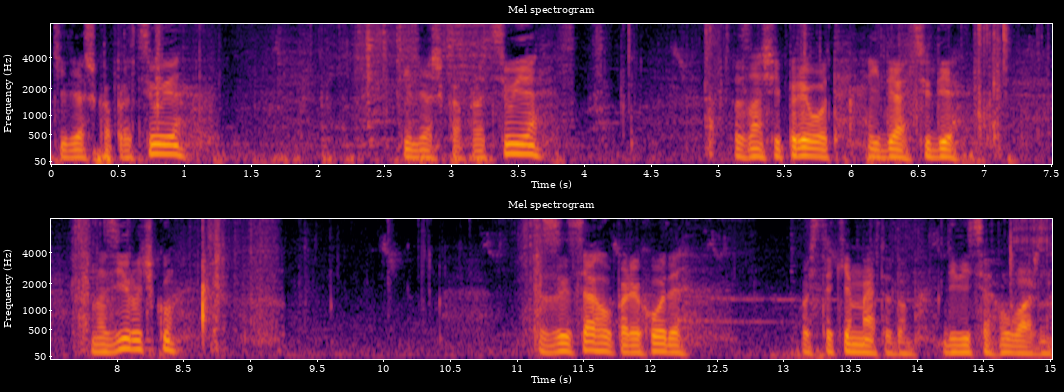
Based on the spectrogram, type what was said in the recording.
Тілешка працює. Тілешка працює. Значить привод йде сюди на зірочку. З цього переходить ось таким методом. Дивіться уважно.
